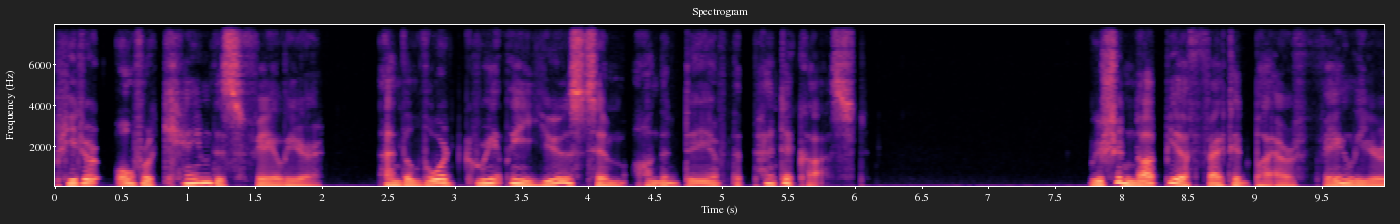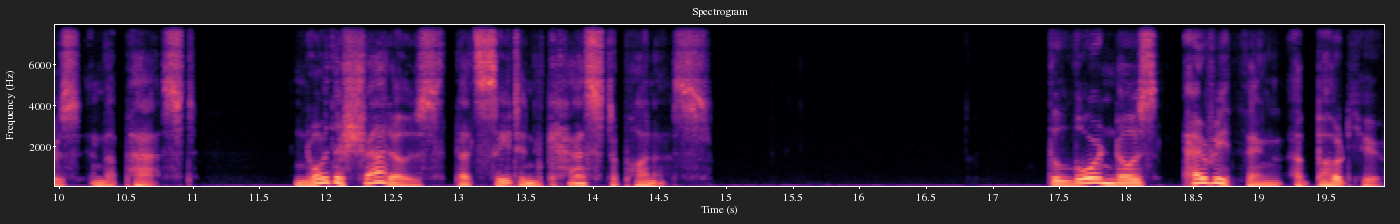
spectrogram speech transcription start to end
Peter overcame this failure, and the Lord greatly used him on the day of the Pentecost. We should not be affected by our failures in the past. nor the shadows that Satan casts upon us. The Lord knows everything about you.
